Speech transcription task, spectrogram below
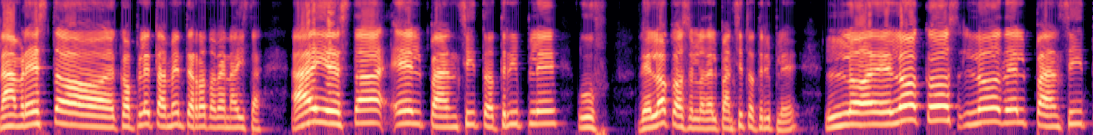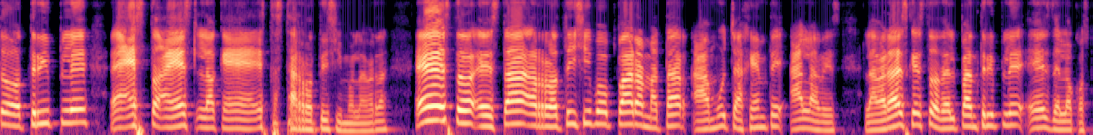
No, hombre, esto completamente roto. Ven, ahí está. Ahí está el pancito triple. Uf. De locos lo del pancito triple. Lo de locos, lo del pancito triple. Esto es lo que... Esto está rotísimo, la verdad. Esto está rotísimo para matar a mucha gente a la vez. La verdad es que esto del pan triple es de locos.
